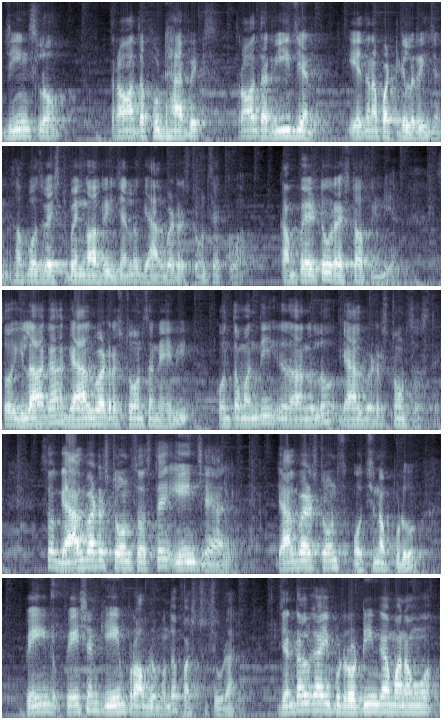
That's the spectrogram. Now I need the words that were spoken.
జీన్స్లో తర్వాత ఫుడ్ హ్యాబిట్స్ తర్వాత రీజియన్ ఏదైనా particular region suppose West Bengal రీజియన్లో గ్యాల్బటర్ స్టోన్స్ ఎక్కువ compare to rest of India so ఇలాగా గ్యాల్బటర్ స్టోన్స్ అనేవి కొంతమంది దానిలో గ్యాల్బటర్ స్టోన్స్ వస్తాయి. సో గ్యాల్బటర్ స్టోన్స్ వస్తే ఏం చేయాలి? గ్యాల్బటర్ స్టోన్స్ వచ్చినప్పుడు పెయిన్ పేషెంట్కి ఏం ప్రాబ్లం ఉందో ఫస్ట్ చూడాలి. జనరల్గా ఇప్పుడు రొటీన్గా మనము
